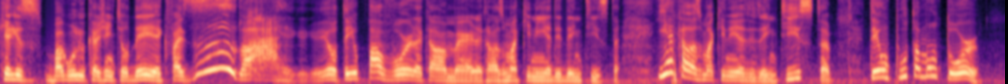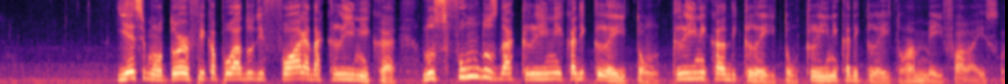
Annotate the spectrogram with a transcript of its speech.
aqueles bagulho que a gente odeia, que faz. Eu tenho pavor daquela merda, aquelas maquininhas de dentista. E aquelas maquininhas de dentista tem um puta motor. E esse motor fica pro lado de fora da clínica, nos fundos da clínica de Clayton. Clínica de Clayton, clínica de Clayton. Amei falar isso.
